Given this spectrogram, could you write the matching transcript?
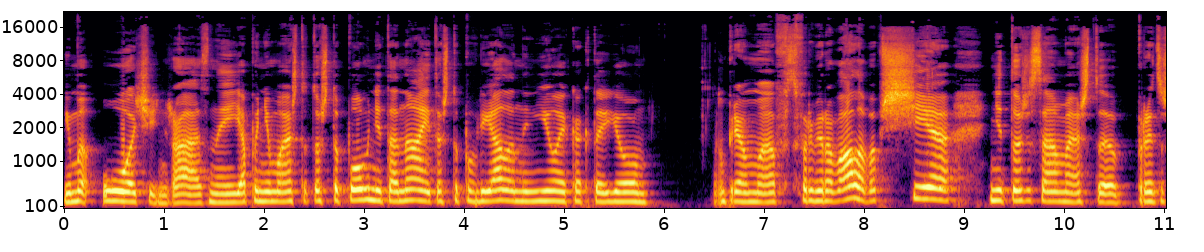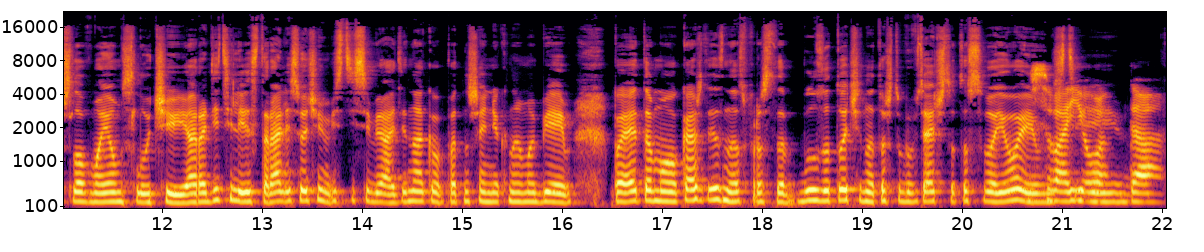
и мы очень разные. Я понимаю, что то, что помнит она, и то, что повлияет повлияло на нее и как-то ее прям э, сформировала вообще не то же самое, что произошло в моем случае. А родители старались очень вести себя одинаково по отношению к нам обеим. Поэтому каждый из нас просто был заточен на то, чтобы взять что-то свое и Свое, да,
